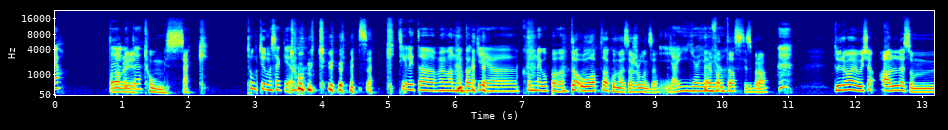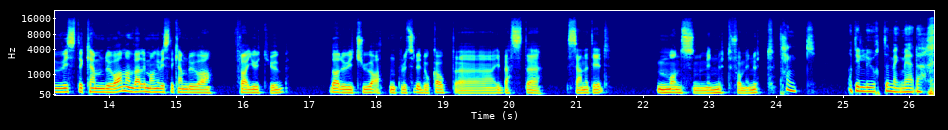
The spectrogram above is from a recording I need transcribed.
Ja. Og da er blir det litt... tung sekk. Tung tur med sekken. Tung tur med sekk! Ti liter med vann baki og kom deg oppover. Da åpner konversasjonen seg. Ja, ja, Det ja, er ja. fantastisk bra. Du, Det var jo ikke alle som visste hvem du var, men veldig mange visste hvem du var fra YouTube. Da du i 2018 plutselig dukka opp uh, i beste sendetid. Monsen minutt for minutt. Tenk at de lurte meg med der.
